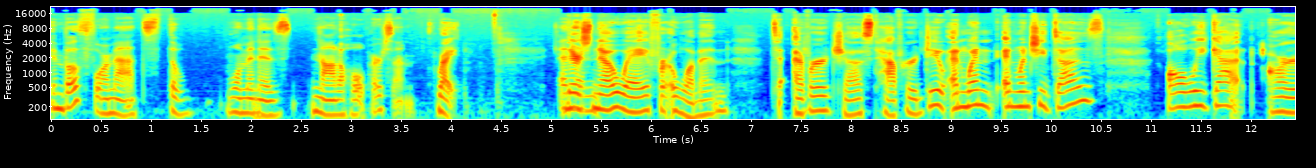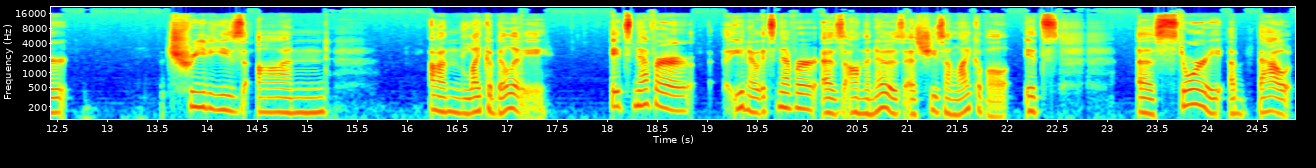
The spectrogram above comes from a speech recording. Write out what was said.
in both formats, the woman is not a whole person. Right. And There's then- no way for a woman to ever just have her do. And when and when she does all we get are treaties on on likability. It's never, you know, it's never as on the nose as she's unlikable. It's a story about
